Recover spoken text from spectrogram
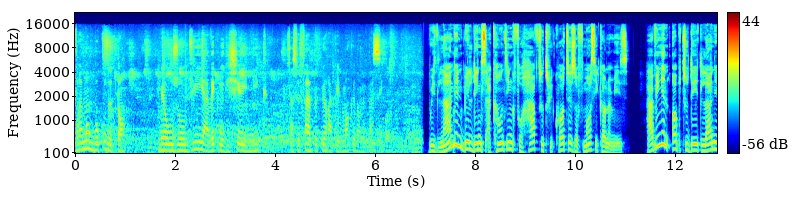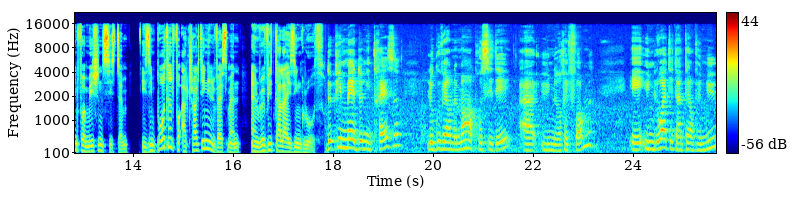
vraiment beaucoup de temps. Mais aujourd'hui, avec le guichet unique, ça se fait un peu plus rapidement que dans le passé. With land and buildings accounting for half to three quarters of most economies, having an up to date land information system is important for attracting investment and revitalizing growth. Depuis mai 2013, le gouvernement a procédé à une réforme et une loi était intervenue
